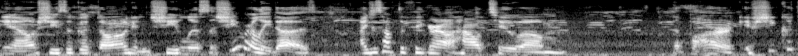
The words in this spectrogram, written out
you know she's a good dog and she listens she really does. I just have to figure out how to um the bark. If she could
